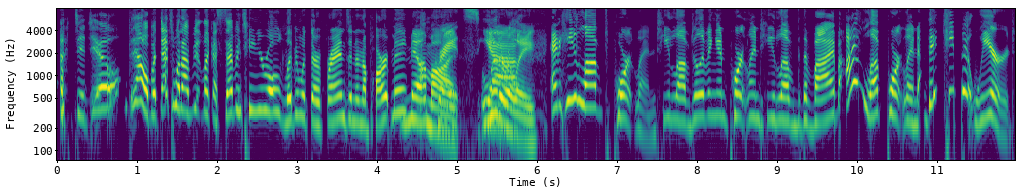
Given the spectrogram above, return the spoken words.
Did you? no, but that's what I feel like a 17 year old living with their friends in an apartment? Milk Come on. yeah. Literally. And he loved Portland. He loved living in Portland. He loved the vibe. I love Portland. They keep it weird.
